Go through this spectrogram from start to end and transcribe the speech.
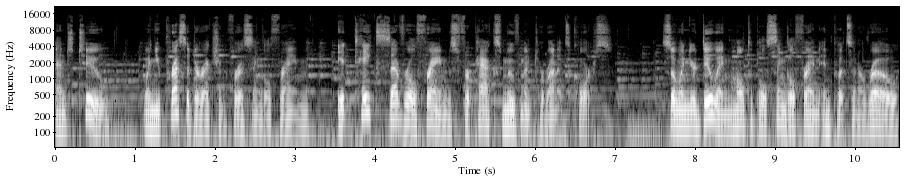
And 2. When you press a direction for a single frame, it takes several frames for Pac's movement to run its course. So when you're doing multiple single frame inputs in a row,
